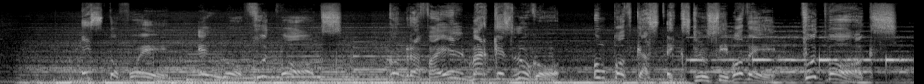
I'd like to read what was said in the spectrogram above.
Esto fue Eurofootbox con Rafael Márquez Lugo, un podcast exclusivo de Footbox.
